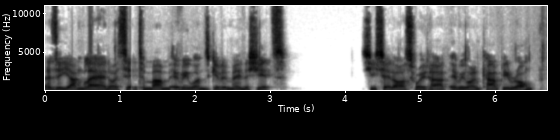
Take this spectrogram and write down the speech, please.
as a young lad, I said to mum, everyone's giving me the shits. She said, Oh, sweetheart, everyone can't be wrong.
